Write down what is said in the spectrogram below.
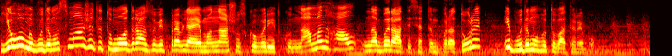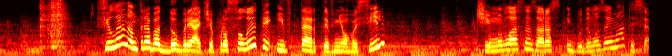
Його ми будемо смажити, тому одразу відправляємо нашу сковорідку на мангал, набиратися температури і будемо готувати рибу. Філе нам треба добряче просолити і втерти в нього сіль. Чим ми, власне, зараз і будемо займатися.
